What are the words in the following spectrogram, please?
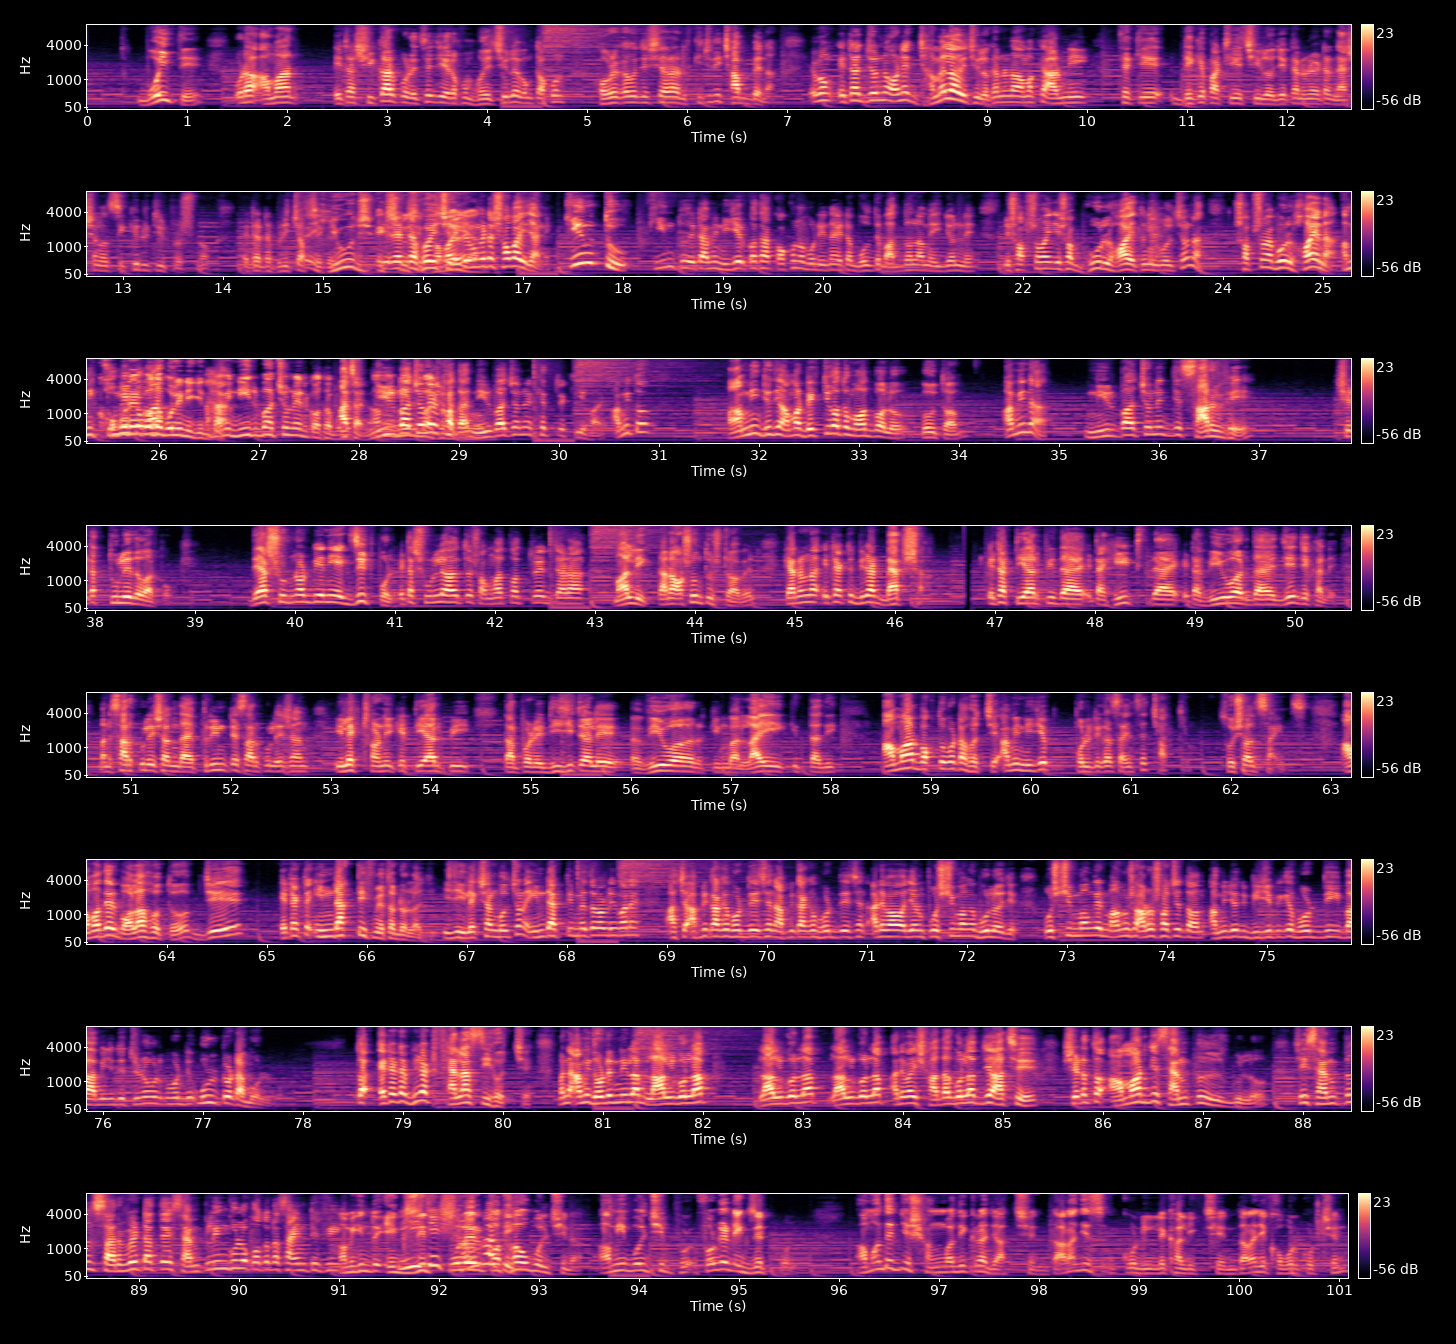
বইতে ওরা আমার এটা স্বীকার করেছে যে এরকম হয়েছিল এবং তখন খবরের কাগজে সেরা কিছুদিন ছাপবে না। এবং এটার জন্য অনেক ঝামেলা হয়েছিল, কেননা আমাকে আর্মি থেকে ডেকে পাঠিয়েছিল যে কারণে এটা ন্যাশনাল সিকিউরিটির প্রশ্ন এটা একটা ব্রিচ অফ হিউজ এটা হয়েছিল এবং এটা সবাই জানে। কিন্তু কিন্তু এটা আমি নিজের কথা কখনো বলি না এটা বলতে বাধ্য হলাম এই জন্য যে সবসময় যে সব ভুল হয় তুমি বলছো না সবসময় ভুল হয় না। আমি খবরের কথা বলিনি কিন্তু আমি নির্বাচনের কথা বলি আচ্ছা নির্বাচনের কথা নির্বাচনের ক্ষেত্রে কি হয়? আমি তো আমি যদি আমার ব্যক্তিগত মত বলো গৌতম আমি না নির্বাচনের যে সার্ভে সেটা তুলে দেওয়ার পক্ষে there should not be any exit poll এটা শুনলে হয়তো সংবাদপত্রের যারা মালিক, তারা অসন্তুষ্ট হবেন। কেননা এটা একটা বিরাট ব্যবসা। এটা টিআরপি দেয়, এটা হিট দেয়, এটা ভিউয়ার দেয়, যে যেখানে। মানে সার্কুলেশন দেয় প্রিন্টে সার্কুলেশন ইলেকট্রনিকে টিআরপি তারপরে ডিজিটালে ভিউয়ার কিংবা লাইক ইত্যাদি। আমার বক্তব্যটা হচ্ছে, আমি নিজে পলিটিক্যাল সায়েন্সের ছাত্র সোশ্যাল সায়েন্স আমাদের বলা হতো যে এটা একটা ইন্ডাকটিভ মেথোডোলজি এই যে ইলেকশন বলছো না ইন্ডাকটিভ মেথোডোলজি মানে আচ্ছা আপনি কাকে ভোট দিয়েছেন, আপনি কাকে ভোট দিয়েছেন? আরে বাবা, যেমন পশ্চিমবঙ্গে ভুল হয়েছে। পশ্চিমবঙ্গের মানুষ আরও সচেতন, আমি যদি বিজেপিকে ভোট দিই বা আমি যদি তৃণমূলকে ভোট দিই, উল্টোটা বলব। তো এটা একটা বিরাট ফ্যালাসি হচ্ছে। মানে আমি ধরে নিলাম লাল গোলাপ লাল গোলাপ লাল গোলাপ, আরে ভাই, সাদা গোলাপ যে আছে সেটা তো আমার যে স্যাম্পলগুলো সেই স্যাম্পল সার্ভেটাতে স্যাম্পলিংগুলো কতটা সাইন্টিফিক আমি কিন্তু এক্সিট পোলের কথাও বলছি না। আমি বলছি ফরগেট এক্সিট পোল আমাদের যে সাংবাদিকরা যাচ্ছেন তারা যে লেখা লিখছেন তারা যে খবর করছেন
